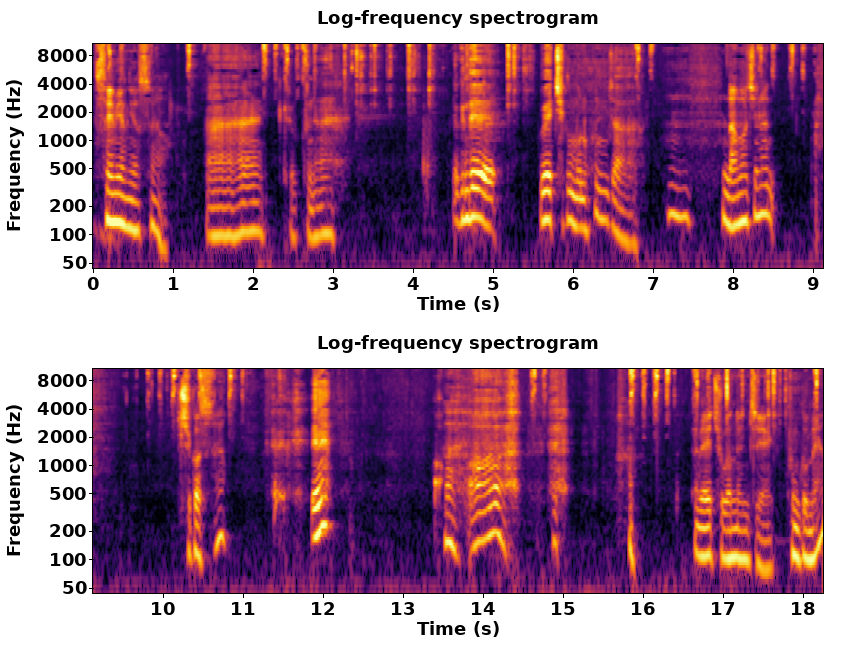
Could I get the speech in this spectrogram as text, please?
세 명이었어요. 아, 그렇구나. 근데 왜 지금은 혼자? 나머지는 죽었어요? 예? 왜 죽었는지 궁금해요?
